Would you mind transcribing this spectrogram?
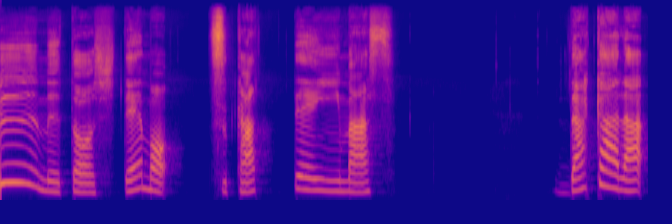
ームとしても使っています。だから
